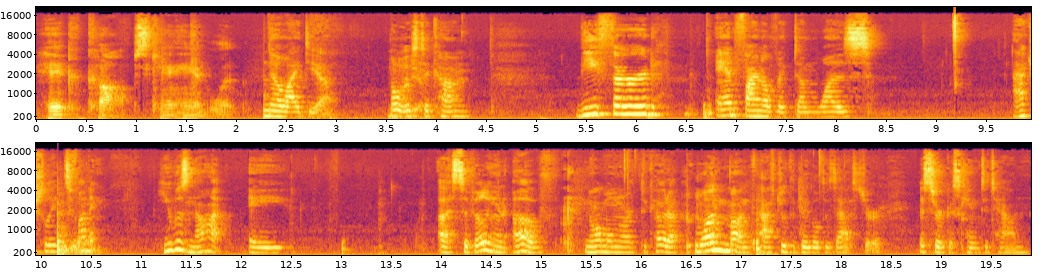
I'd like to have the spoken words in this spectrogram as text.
hick cops can't handle it. No idea what No was idea. to come. The third and final victim was actually it's funny. He was not a a civilian of normal North Dakota. One month after the Biggle disaster, a circus came to town.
